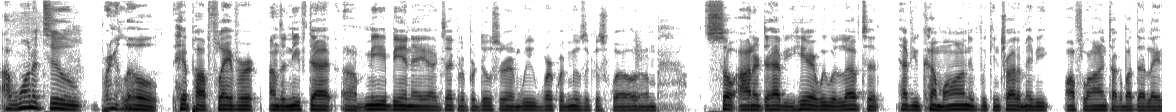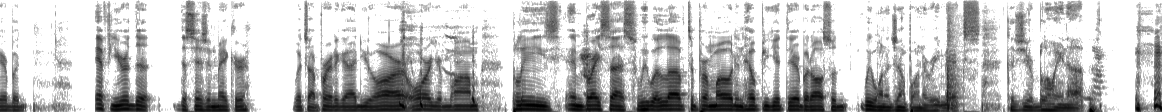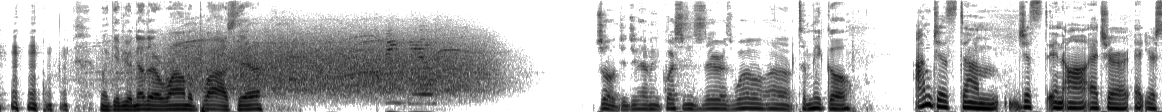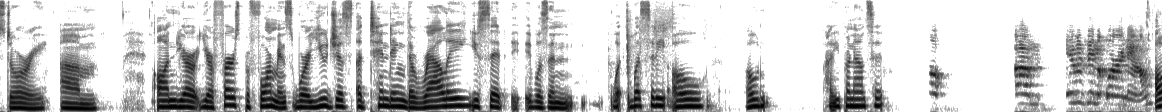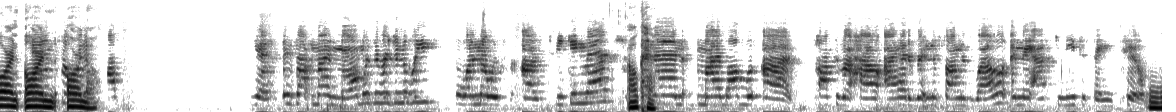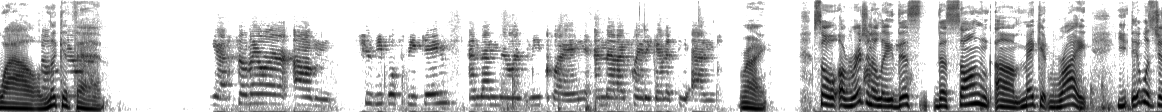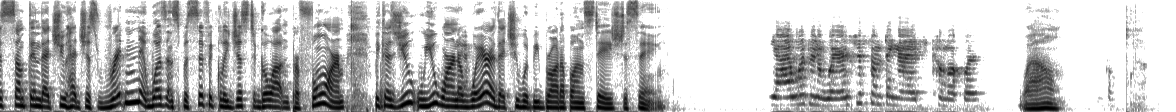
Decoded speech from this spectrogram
I wanted to bring a little hip hop flavor underneath that. Um, me being a executive producer and we work with music as well. I'm so honored to have you here. We would love to have you come on if we can try to maybe offline talk about that later. But if you're the decision maker, which I pray to God you are, or your mom, please embrace us. We would love to promote and help you get there, but also we want to jump on the remix because you're blowing up. I'm gonna give you another round of applause there. Thank you. So, did you have any questions there as well, uh, Tamiko? I'm just um just in awe at your at your story. Um on your your first performance, were you just attending the rally? You said it was in what what city? Oh, oh, how do you pronounce it? Oh, um, it was in Orono. Or or so Yes, is that my mom was originally the one that was uh, speaking there. Okay. And then my mom uh, talked about how I had written a song as well, and they asked me to sing too. Wow, look at that. Yeah, so there were um, two people speaking, and then there was me playing, and then I played again at the end. Right. So originally, this the song um, "Make It Right." You, it was just something that you had just written. It wasn't specifically just to go out and perform because you you weren't aware that you would be brought up on stage to sing. Yeah, I wasn't aware. It's just something I had come up with. Wow.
